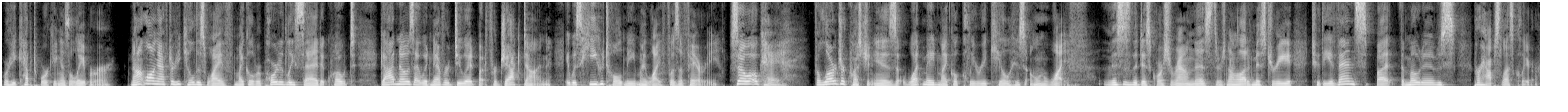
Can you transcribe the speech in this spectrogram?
where he kept working as a laborer. Not long after he killed his wife, Michael reportedly said, quote, God knows I would never do it but for Jack Dunn. It was he who told me my wife was a fairy. So, okay. The larger question is, what made Michael Cleary kill his own wife? This is the discourse around this. There's not a lot of mystery to the events, but the motives perhaps less clear.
